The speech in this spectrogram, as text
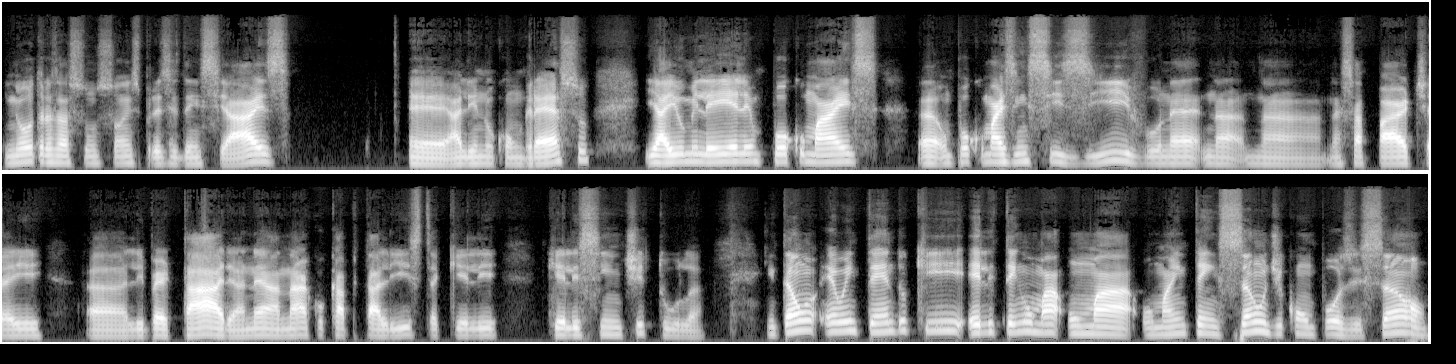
em outras assunções presidenciais é, ali no Congresso, e aí o Milley ele é um pouco mais uh, um pouco mais incisivo né, na, na, nessa parte aí uh, libertária, né, anarcocapitalista que ele, que ele se intitula. Então eu entendo que ele tem uma, uma, uma intenção de composição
